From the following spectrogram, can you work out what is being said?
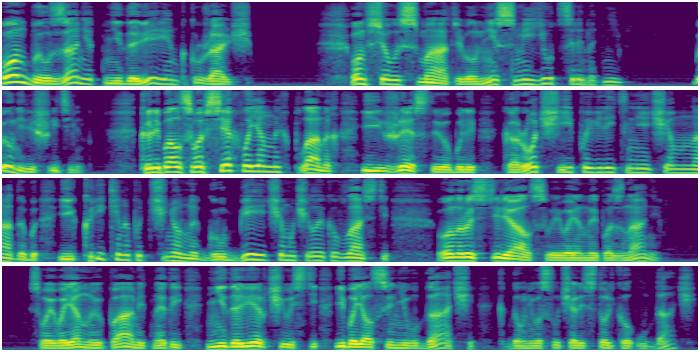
Он был занят недоверием к окружающим. Он все высматривал, не смеются ли над ним. Был нерешителен колебался во всех военных планах, и жесты его были короче и повелительнее, чем надо бы, и крики на подчиненных грубее, чем у человека власти. Он растерял свои военные познания, свою военную память на этой недоверчивости и боялся неудачи, когда у него случались только удачи.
